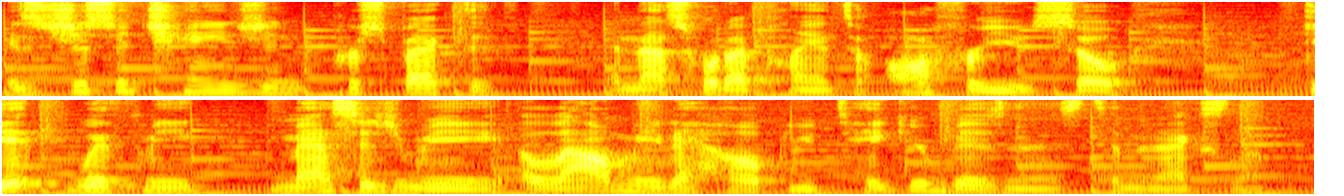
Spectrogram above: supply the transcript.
is just a change in perspective. And that's what I plan to offer you. So get with me, message me, allow me to help you take your business to the next level.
